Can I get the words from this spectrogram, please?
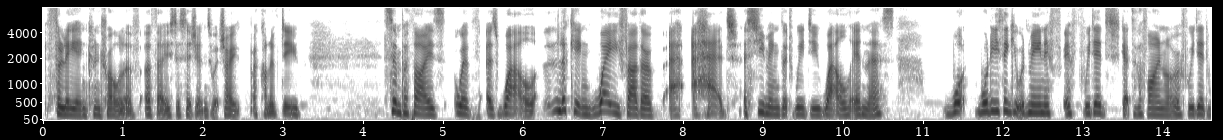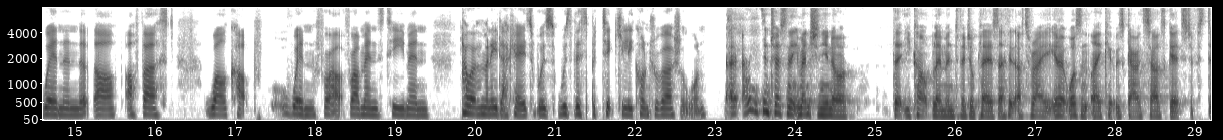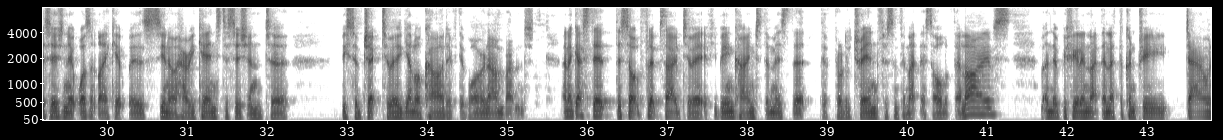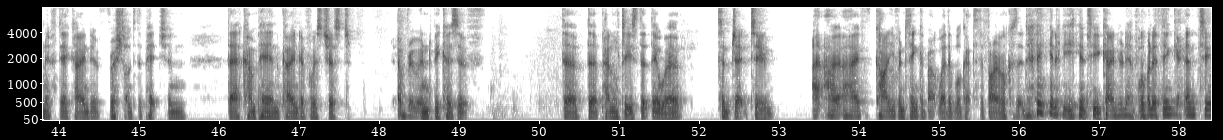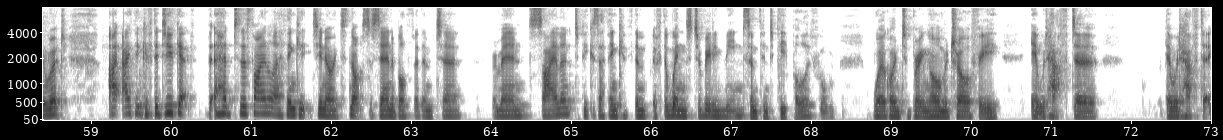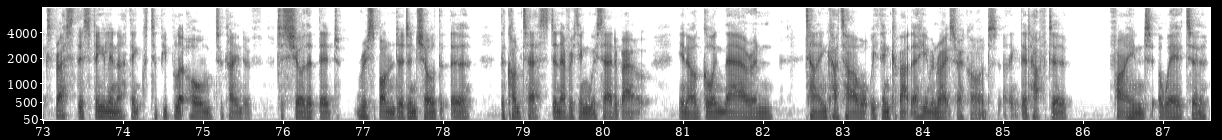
fully in control of of those decisions, which I, I kind of do sympathize with as well. Looking way further a- ahead, assuming that we do well in this, what what do you think it would mean if if we did get to the final or if we did win and that our our first World Cup win for our for our men's team in however many decades was was this particularly controversial one? I, I think it's interesting that you mentioned, you know, that you can't blame individual players. I think that's right. You know, it wasn't like it was Gareth Southgate's decision. It wasn't like it was, you know, Harry Kane's decision to be subject to a yellow card if they wore an armband. And I guess the the sort of flip side to it, if you're being kind to them, is that they've probably trained for something like this all of their lives, and they'll be feeling like they let the country down if they kind of rushed onto the pitch and their campaign kind of was just ruined because of the the penalties that they were subject to. I, I, can't even think about whether we'll get to the final because you know you, you, kind of never want to think ahead too much. I, I think if they do get ahead to the final, I think it's you know it's not sustainable for them to remain silent because I think if the if the wins to really mean something to people, if we're going to bring home a trophy, it would have to they would have to express this feeling. I think to people at home to kind of to show that they'd responded and show that the the contest and everything we said about you know going there and telling Qatar what we think about their human rights record. I think they'd have to find a way to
